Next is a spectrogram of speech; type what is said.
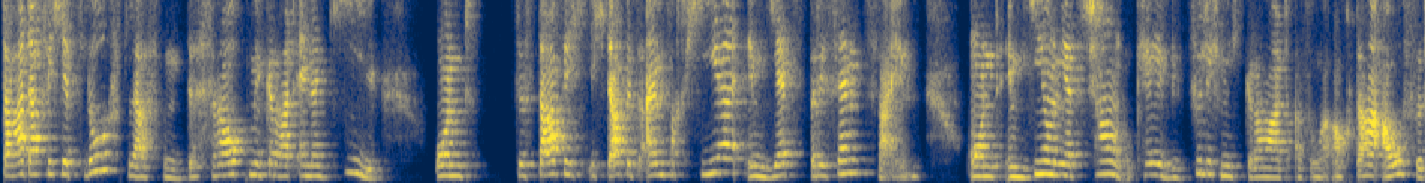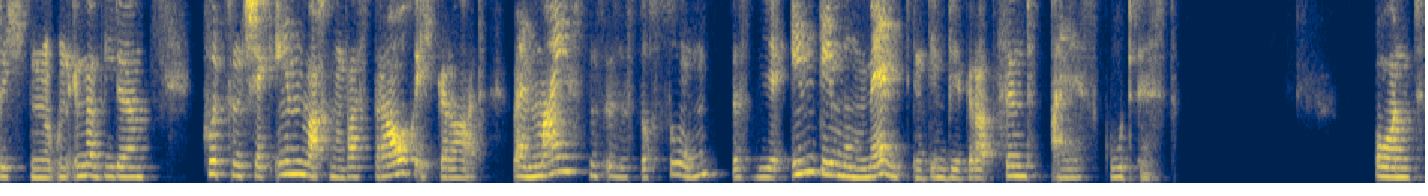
da darf ich jetzt loslassen. Das raubt mir gerade Energie. Und das darf ich, ich darf jetzt einfach hier im Jetzt präsent sein und im Hier und Jetzt schauen, okay, wie fühle ich mich gerade? Also auch da ausrichten und immer wieder kurzen Check-in machen, was brauche ich gerade? Weil meistens ist es doch so, dass wir in dem Moment, in dem wir gerade sind, alles gut ist. Und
